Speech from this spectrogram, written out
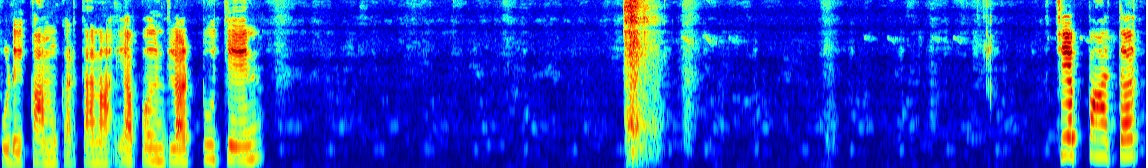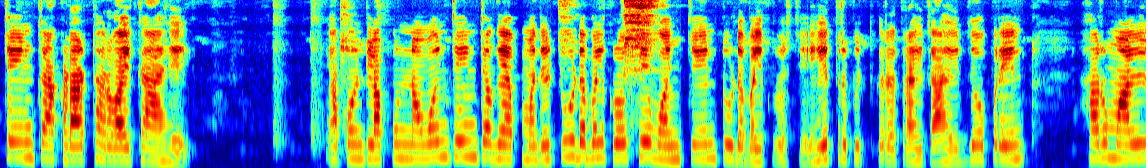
पुढे काम करताना या पॉईंटला टू चेन चेप पाहतच चेनचा आकडा ठरवायचा आहे. या पॉईंटला पुन्हा वन चेनच्या गॅपमध्ये two double crochet one chain two double crochet हेच रिपीट करत राहायचं आहे. जोपर्यंत हा रुमाल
